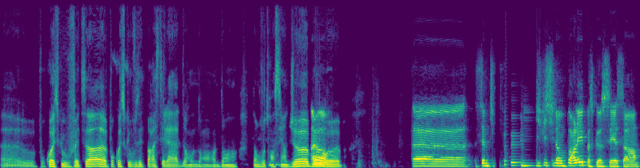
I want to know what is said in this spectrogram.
Euh, pourquoi est-ce que vous faites ça? Pourquoi est-ce que vous n'êtes pas resté là dans, dans, dans, dans, votre ancien job? Euh, euh, C'est un petit peu difficile à en parler parce que ça,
